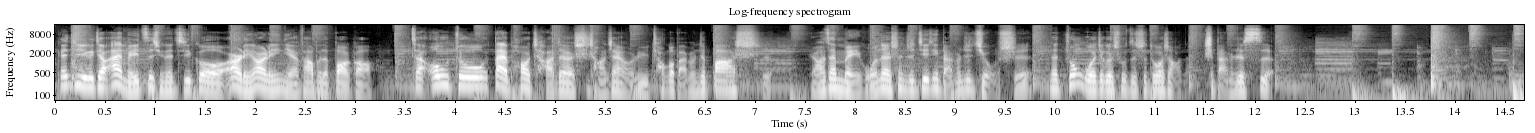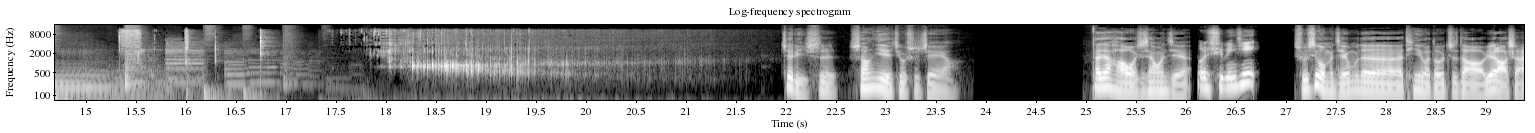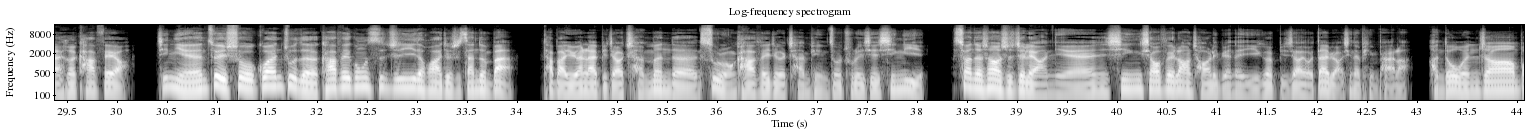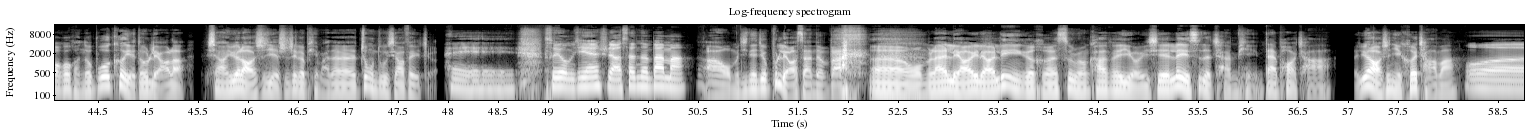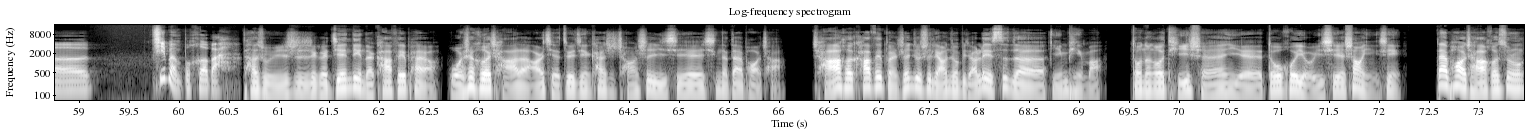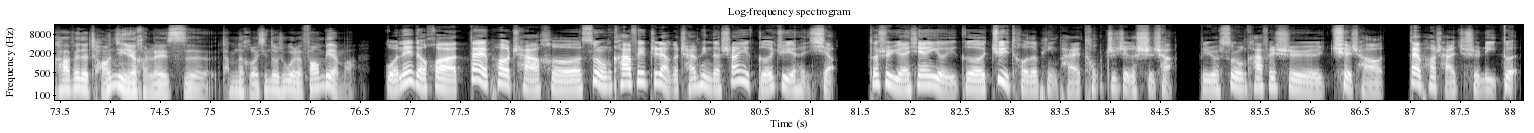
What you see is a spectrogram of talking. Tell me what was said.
根据一个叫艾媒咨询的机构二零二零年发布的报告，在欧洲袋泡茶的市场占有率超过百分之八十，然后在美国呢甚至接近百分之九十。那中国这个数字是多少呢？是百分之四。这里是商业就是这样。大家好，我是向文杰，我是徐冰清。熟悉我们节目的听友都知道，岳老师爱喝咖啡啊。今年最受关注的咖啡公司之一的话，就是三顿半。他把原来比较沉闷的速溶咖啡这个产品做出了一些新意。算得上是这两年新消费浪潮里边的一个比较有代表性的品牌了。很多文章，包括很多播客也都聊了。像岳老师也是这个品牌的重度消费者。嘿，所以我们今天是聊三顿半吗？啊，我们今天就不聊三顿半。呃，我们来聊一聊另一个和速溶咖啡有一些类似的产品——袋泡茶。约老师，你喝茶吗？我基本不喝吧。他属于是这个坚定的咖啡派啊。我是喝茶的，而且最近开始尝试一些新的袋泡茶。茶和咖啡本身就是两种比较类似的饮品嘛，都能够提神，也都会有一些上瘾性。袋泡茶和速溶咖啡的场景也很类似，它们的核心都是为了方便嘛。国内的话，袋泡茶和速溶咖啡这两个产品的商业格局也很像，都是原先有一个巨头的品牌统治这个市场，比如速溶咖啡是雀巢，袋泡茶就是立顿。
